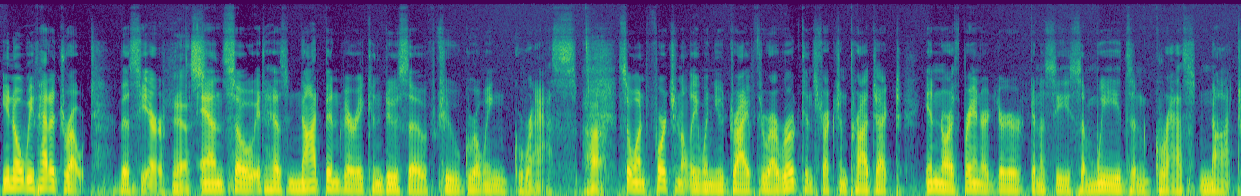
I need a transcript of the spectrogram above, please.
You know, we've had a drought this year. Yes. And so it has not been very conducive to growing grass. Ah. So unfortunately, when you drive through our road construction project in North Brainerd, you're going to see some weeds and grass not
